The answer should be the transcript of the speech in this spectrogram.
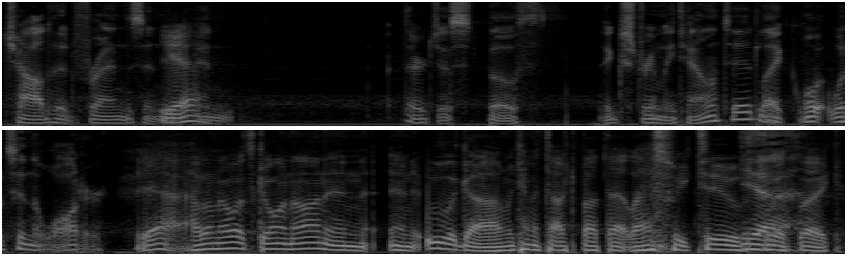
childhood friends and Yeah. and they're just both extremely talented. Like, what, what's in the water? Yeah, I don't know what's going on in in Oologah. We kind of talked about that last week too. Yeah. with like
